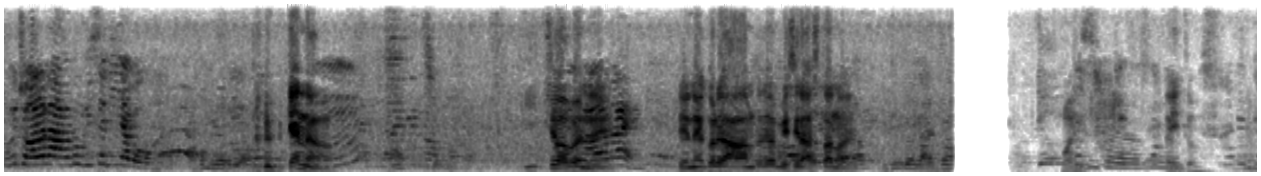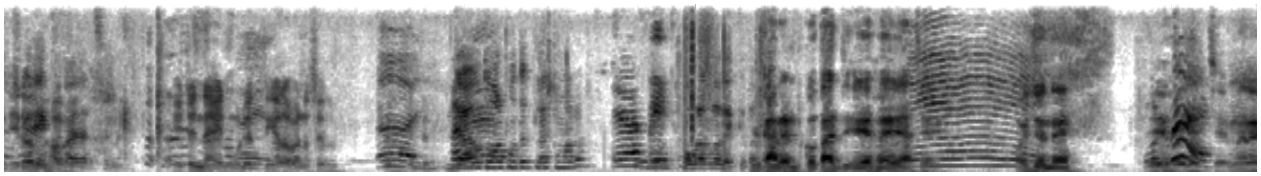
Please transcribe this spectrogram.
তুমি চলো না আমাদের উড়িষ্যা নিয়ে যাব কেন? কিচ্ছু হবে না। ট্রেনে করে আরামসে বেশি রাস্তা নয়। এই তো। এরকমই হবে। এটাই নাইট মোড এর থেকে আর হবে না সেল যাও তোমার ফোন থেকে ফ্ল্যাশটা মারো। খবরাগুলো দেখতে কারেন্ট কোথায় এ হয়ে আছে? ওই জন্যে এ হয়ে যাচ্ছে মানে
